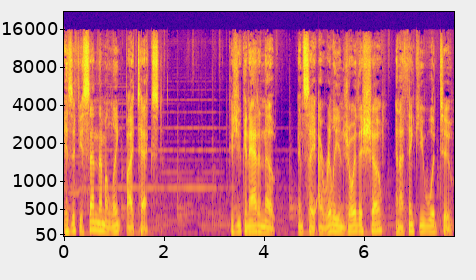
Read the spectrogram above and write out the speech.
is if you send them a link by text. Because you can add a note and say, I really enjoy this show, and I think you would too.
